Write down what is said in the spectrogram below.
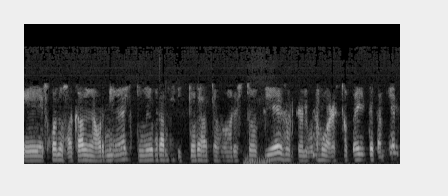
Eh, es cuando sacaba el mejor nivel. Tuve grandes victorias ante jugadores top 10, ante algunos jugadores top 20 también.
